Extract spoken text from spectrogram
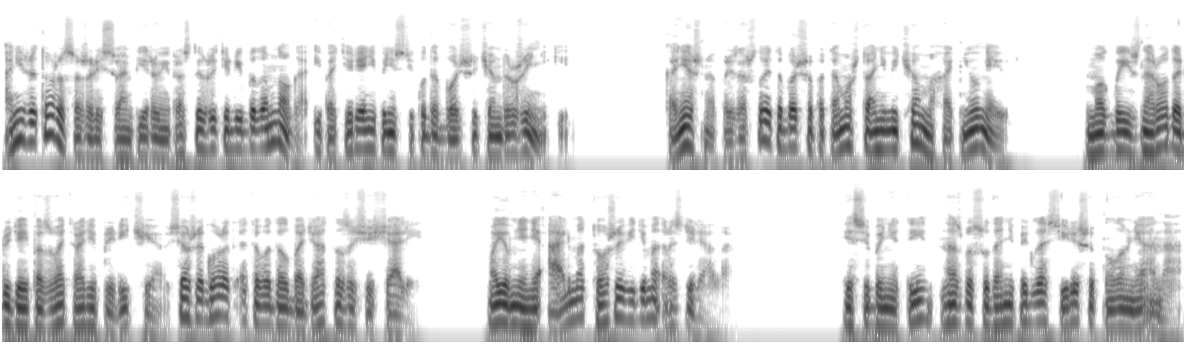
Они же тоже сажались с вампирами, простых жителей было много, и потери они понесли куда больше, чем дружинники. Конечно, произошло это больше потому, что они мечом махать не умеют. Мог бы из народа людей позвать ради приличия. Все же город этого долбодята защищали. Мое мнение Альма тоже, видимо, разделяла. «Если бы не ты, нас бы сюда не пригласили», — шепнула мне она.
